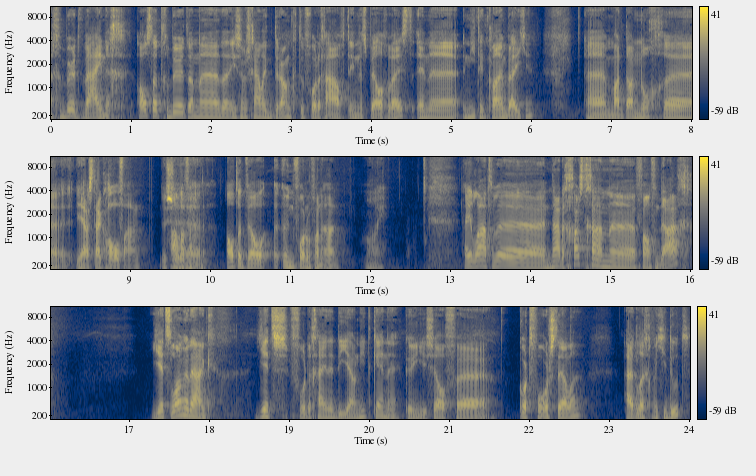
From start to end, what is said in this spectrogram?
gebeurt weinig. Als dat gebeurt, dan, dan is er waarschijnlijk drank de vorige avond in het spel geweest. En niet een klein beetje. Maar dan nog ja, sta ik half aan. Dus Half aan. Altijd wel een vorm van aan. mooi. Hey, laten we naar de gast gaan eh, van vandaag. Jits Langendijk. Jits, voor degenen die jou niet kennen, kun je jezelf eh, kort voorstellen. Uitleggen wat je doet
